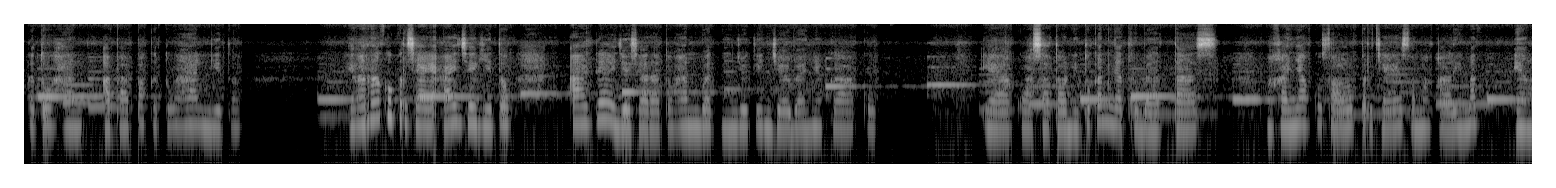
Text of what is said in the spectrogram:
ke Tuhan, apa-apa ke Tuhan gitu. Ya karena aku percaya aja gitu, ada aja cara Tuhan buat nunjukin jawabannya ke aku. Ya kuasa Tuhan itu kan gak terbatas makanya aku selalu percaya sama kalimat yang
